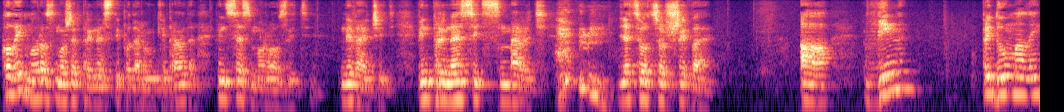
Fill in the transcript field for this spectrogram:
Коли мороз може принести подарунки, правда? Він все зморозить, не вечить. Він принесить смерть для цього, що живе. А він придумали,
